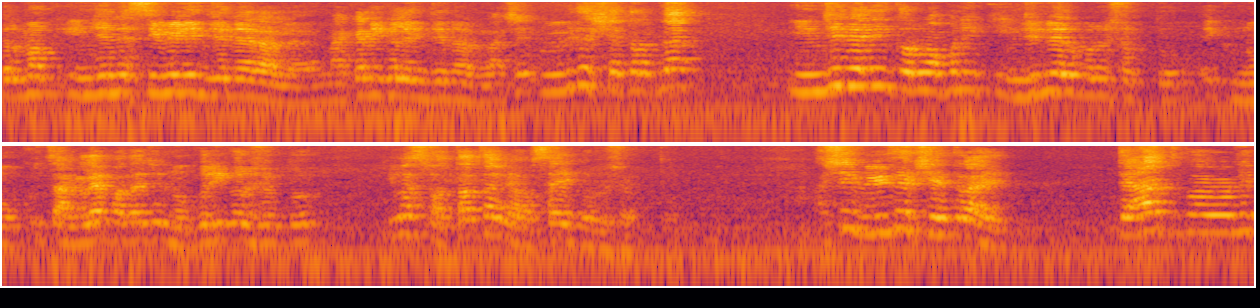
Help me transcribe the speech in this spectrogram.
तर मग इंजिनियर सिव्हिल इंजिनियर आलं मेकॅनिकल इंजिनियर आलं. असे विविध क्षेत्रातल्या इंजिनिअरिंग करून आपण एक इंजिनियर बनू शकतो एक नोकरी चांगल्या पदाची नोकरी करू शकतो किंवा स्वतःचा व्यवसाय करू शकतो. असे विविध क्षेत्र आहेत. त्याचप्रमाणे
